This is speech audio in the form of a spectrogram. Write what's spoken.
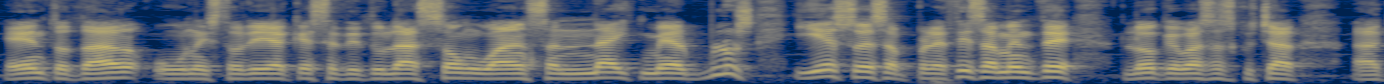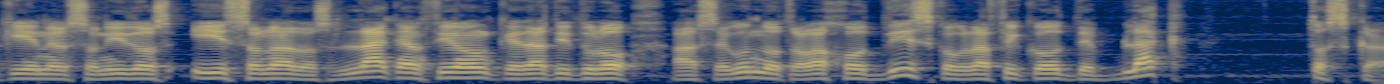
en total, una historia que se titula Someone's Nightmare Blues y eso es precisamente lo que vas a escuchar aquí en el Sonidos y Sonados, la canción que da título al segundo trabajo discográfico de Black Tosca.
